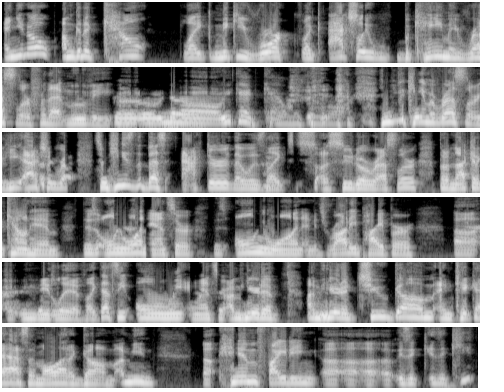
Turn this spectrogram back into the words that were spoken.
and you know I'm gonna count like Mickey Rourke like actually became a wrestler for that movie. Oh, no, you can't count. He became a wrestler. He actually so he's the best actor that was like a pseudo wrestler, but I'm not gonna count him. There's only one answer. There's only one, and it's Roddy Piper. Uh, and they live like that's the only answer. I'm here to I'm here to chew gum and kick ass. I'm all out of gum. I mean, uh, him fighting. Uh, uh, uh, is it is it Keith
